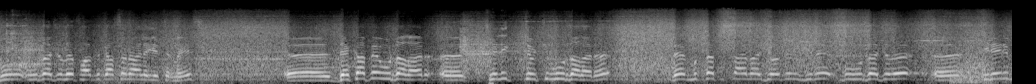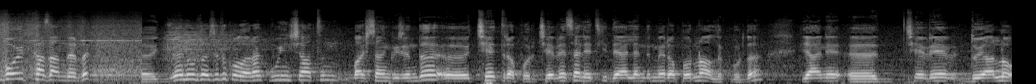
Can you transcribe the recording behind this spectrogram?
Bu hurdacılığı fabrikasyon hale getirmeyiz. E, DKP hurdalar, e, çelik döküm hurdaları ve mıknatıslarla gördüğünüz gibi bu hurdacılığı e, ileri boyut kazandırdık. Ee, Güven hurdacılık olarak bu inşaatın başlangıcında e, ÇED raporu, çevresel etki değerlendirme raporunu aldık burada. Yani e, çevreye duyarlı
